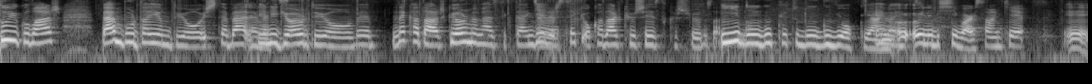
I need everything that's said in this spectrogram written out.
Duygular ben buradayım diyor. İşte ben beni Evet. gör diyor ve ne kadar görmemezlikten gelirsek o kadar köşeye sıkışıyoruz aslında. İyi duygu, kötü duygu yok yani. Evet. Öyle bir şey var. Sanki e,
